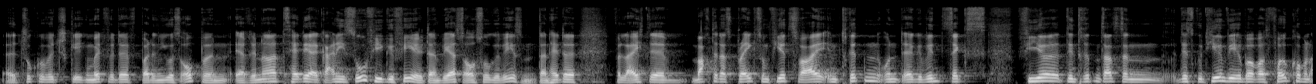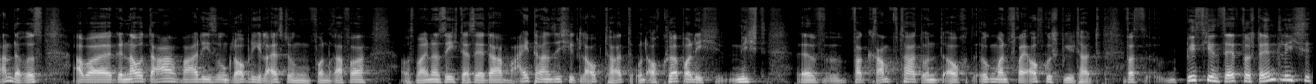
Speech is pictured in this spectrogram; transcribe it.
äh, Djokovic gegen Medvedev bei den US Open erinnert. Hätte ja gar nicht so viel gefehlt, dann wäre es auch so gewesen. Dann hätte vielleicht äh, machte das Break zum 4-2 im dritten und er gewinnt 6-4 den dritten Satz, dann diskutieren wir über was vollkommen anderes. Aber genau da war diese unglaubliche Leistung von Rafa aus meiner Sicht, dass er da weiter an sich geglaubt hat und auch körperlich nicht äh, verkrampft hat und auch irgendwann frei aufgespielt hat. Was ein bisschen selbstverständlich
